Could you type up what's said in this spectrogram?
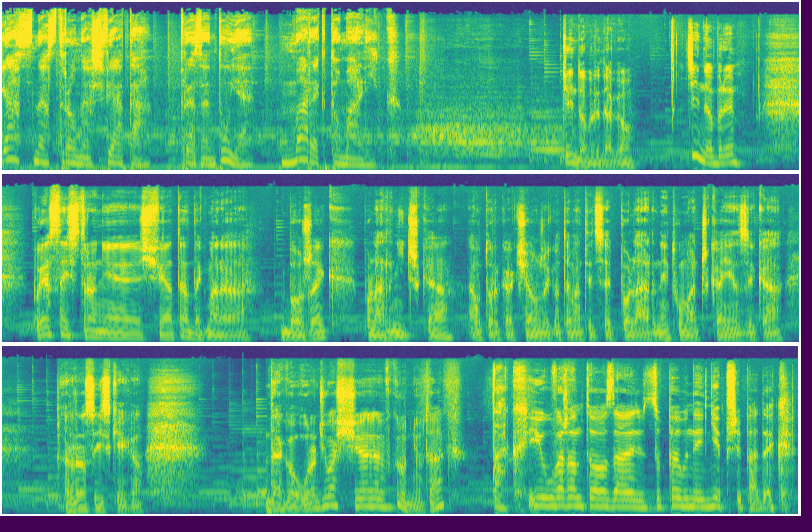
Jasna strona świata prezentuje Marek Tomalik. Dzień dobry, Dago. Dzień dobry. Po jasnej stronie świata Dagmara Bożek, polarniczka, autorka książek o tematyce polarnej, tłumaczka języka rosyjskiego. Dago, urodziłaś się w grudniu, tak? Tak, i uważam to za zupełny nieprzypadek.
